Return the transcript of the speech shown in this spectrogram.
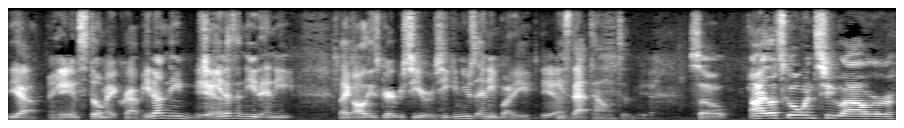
Yeah, and he Yeah. can still make crap. He doesn't need. Yeah. He doesn't need any like all these great receivers. He can use anybody. Yeah. He's that talented. Yeah. So all right, let's go into our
